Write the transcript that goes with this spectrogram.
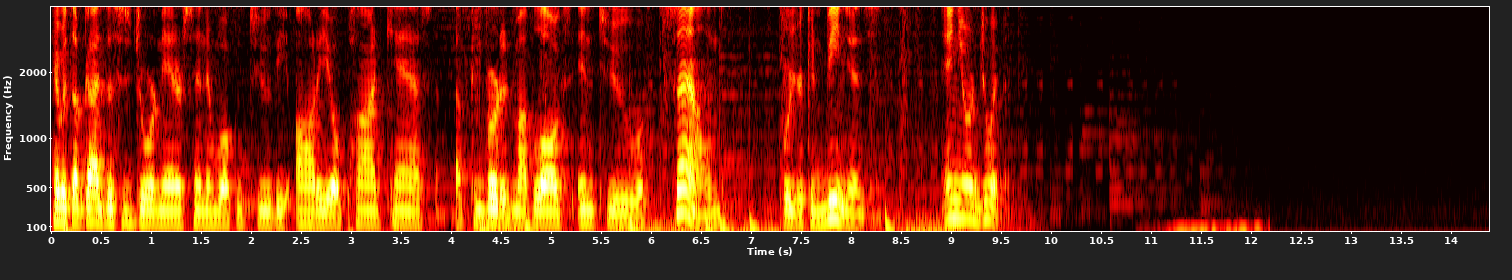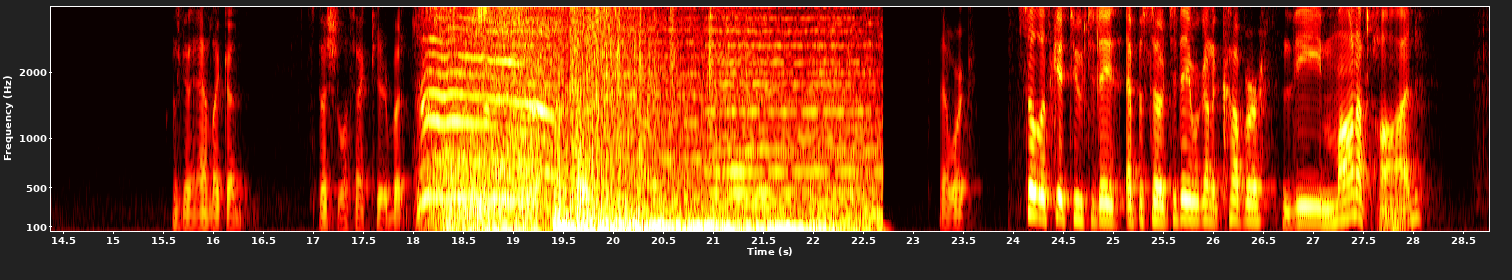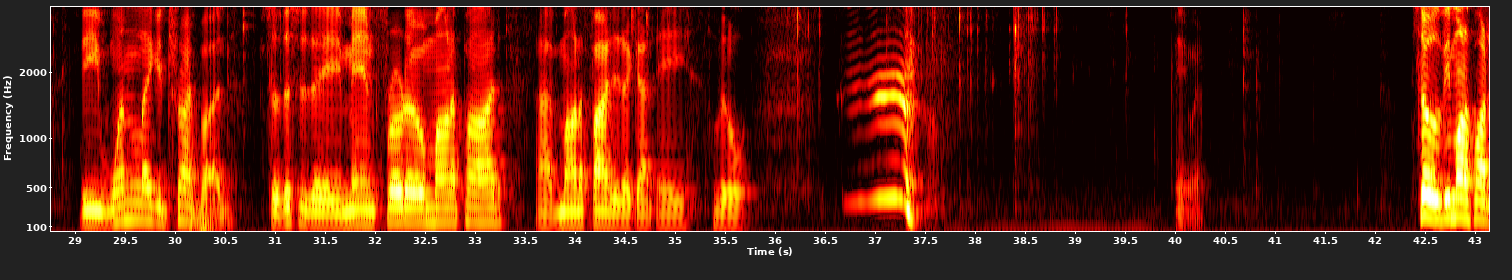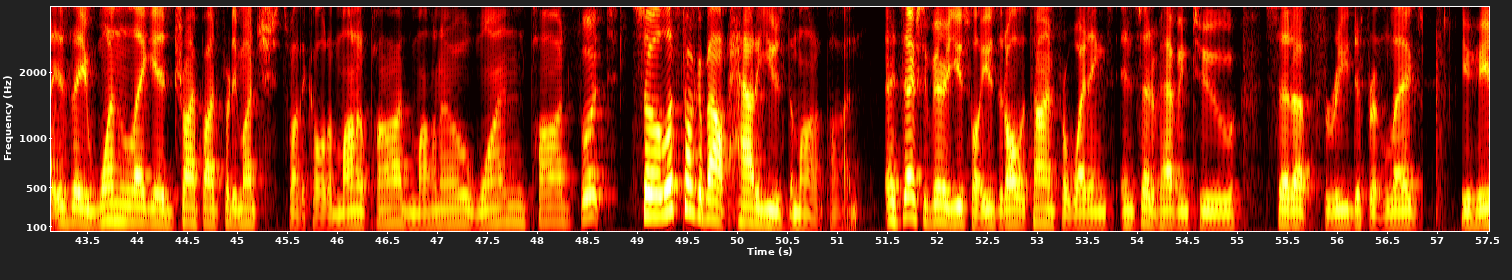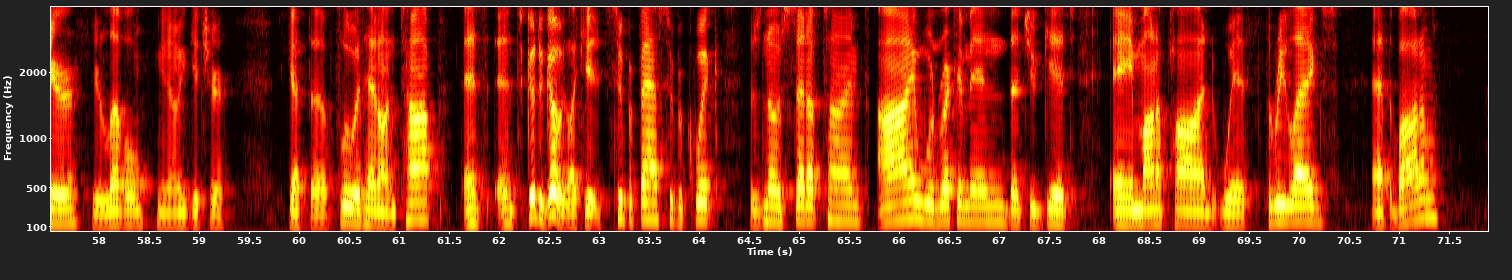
Hey, what's up, guys? This is Jordan Anderson, and welcome to the audio podcast. I've converted my vlogs into sound for your convenience and your enjoyment. I was gonna add like a special effect here, but that work? So let's get to today's episode. Today we're gonna cover the monopod, the one-legged tripod. So this is a Manfrotto monopod. I've modified it. I got a little. Anyway. So the monopod is a one-legged tripod pretty much. That's why they call it a monopod, mono one pod foot. So let's talk about how to use the monopod. It's actually very useful. I use it all the time for weddings. Instead of having to set up three different legs, you're here, you're level, you know, you get your you got the fluid head on top, and it's it's good to go. Like it's super fast, super quick. There's no setup time. I would recommend that you get a monopod with three legs at the bottom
